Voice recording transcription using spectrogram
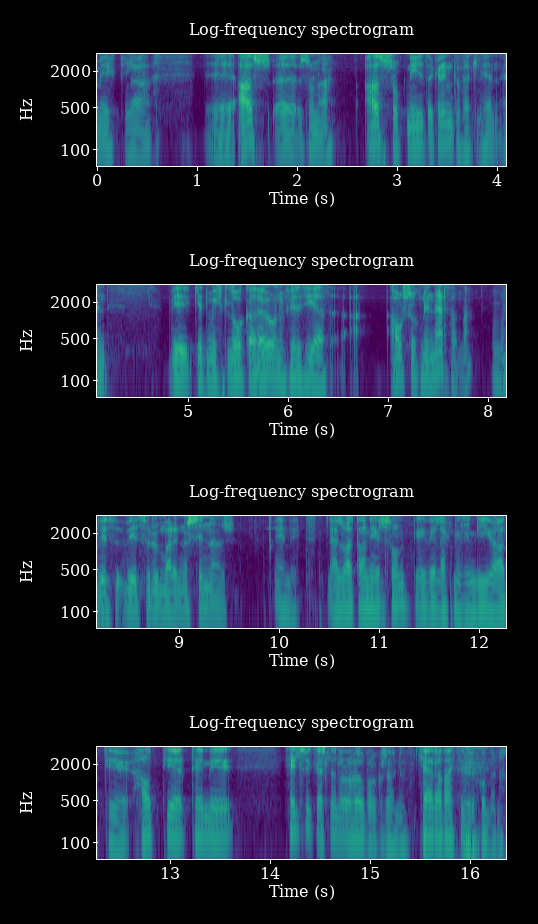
mikla eh, aðs, eh, svona aðsókn í þetta greiningafelli en, en við getum ekkert lokað augunum fyrir því að ásóknin er þarna mm. og við, við þurfum að reyna að sinna þessu. Einmitt. Elvar Danielsson, yfirleiknir í nýju aðtíu hátíu teimi heilsugjastlunar og höfuborgarsöðunum. Kæra þætti fyrir komina.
